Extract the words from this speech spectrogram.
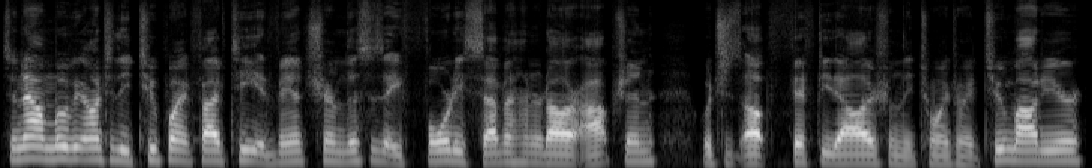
So now moving on to the 2.5T Advanced trim, this is a $4,700 option, which is up $50 from the 2022 model year.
